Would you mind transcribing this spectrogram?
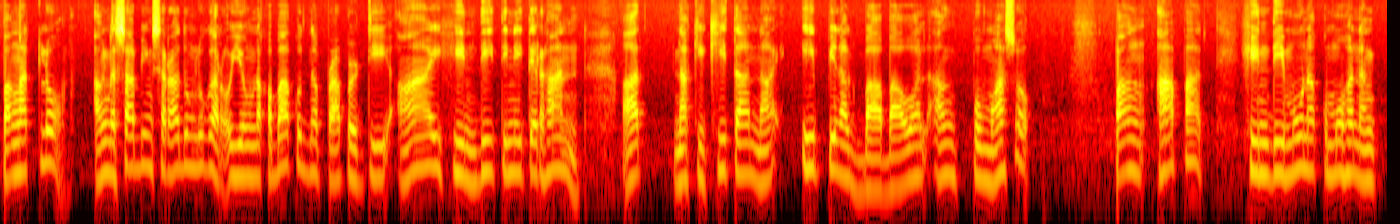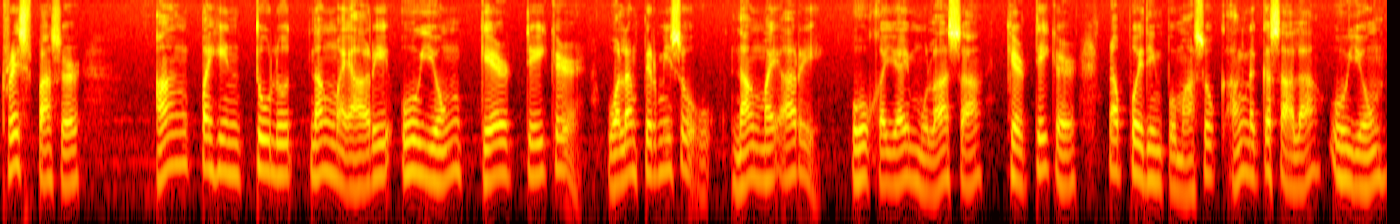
Pangatlo, ang nasabing saradong lugar o yung nakabakod na property ay hindi tinitirhan at nakikita na ipinagbabawal ang pumasok. Pang-apat, hindi muna kumuha ng trespasser ang pahintulot ng may-ari o yung caretaker. Walang permiso ng may-ari o kaya'y mula sa caretaker na pwedeng pumasok ang nagkasala o yung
